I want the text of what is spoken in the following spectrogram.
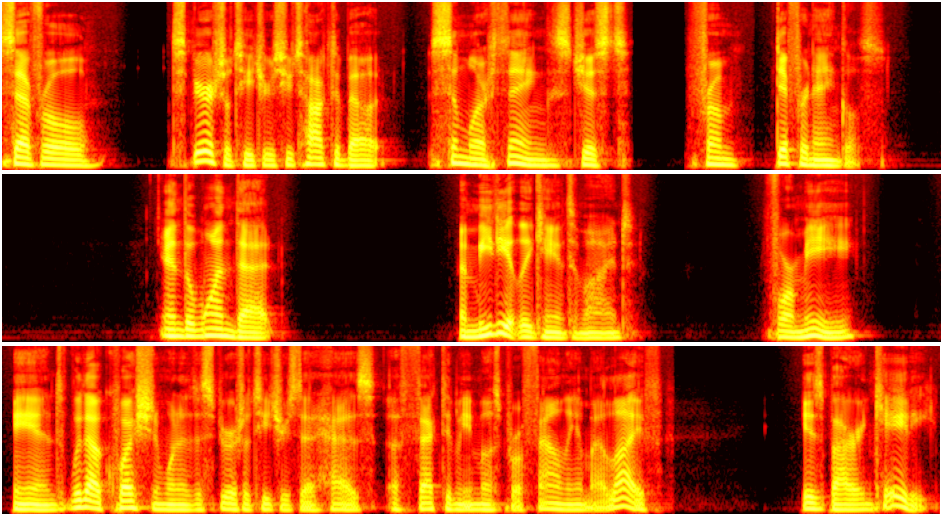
several spiritual teachers who talked about similar things just from different angles. And the one that immediately came to mind for me, and without question, one of the spiritual teachers that has affected me most profoundly in my life, is Byron Katie.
